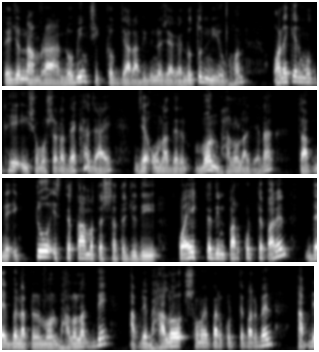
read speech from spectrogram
তো এই জন্য আমরা নবীন শিক্ষক যারা বিভিন্ন জায়গায় নতুন নিয়োগ হন, অনেকের মধ্যে এই সমস্যাটা দেখা যায় যে ওনাদের মন ভালো লাগে না। তো আপনি একটু ইস্তেকামতের সাথে যদি কয়েকটা দিন পার করতে পারেন, দেখবেন আপনার মন ভালো লাগবে, আপনি ভালো সময় পার করতে পারবেন, আপনি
